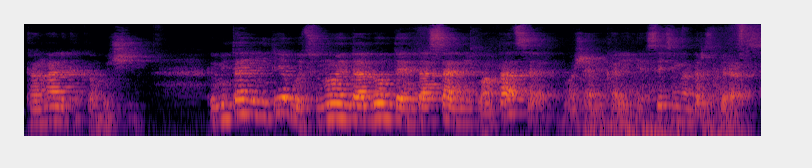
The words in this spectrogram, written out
канале, как обычно. Комментарии не требуются, но эндодонта, эндосальная имплантация, уважаемые коллеги, с этим надо разбираться.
